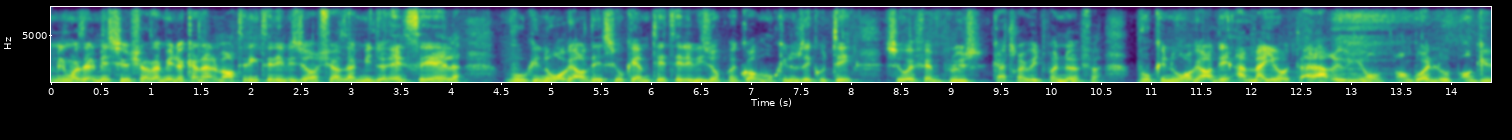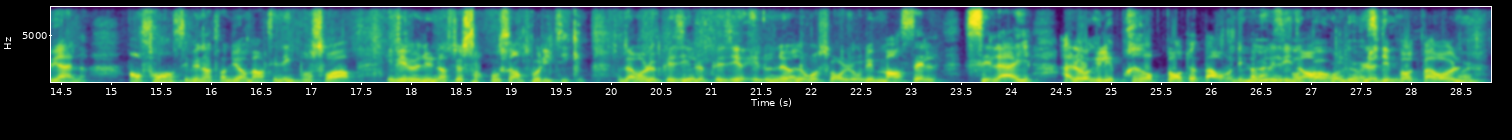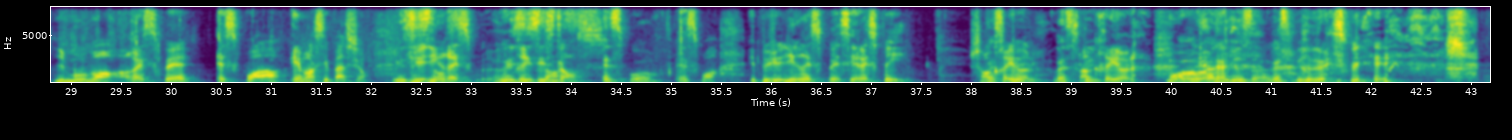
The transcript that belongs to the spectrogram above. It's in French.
Mesdames, Mesdemoiselles, Messieurs, chers amis de Canal Martinique Télévision, chers amis de LCL, vous qui nous regardez sur kmttélévision.com ou qui nous écoutez sur FM 88.9, vous qui nous regardez à Mayotte, à La Réunion, en Guadeloupe, en Guyane, en France et bien entendu en Martinique, bonsoir et bienvenue dans ce 100% politique. Nous avons le plaisir, le plaisir et l'honneur de recevoir aujourd'hui Marcel Selaï. Alors, il est porte-parole, pas président, l'un des porte-parole du mouvement Respect espoir, émancipation. J'ai dit résistance, Espoir. Espoir. Et puis j'ai dit respect, c'est respect. Sans créole. Respect. Sans créole. Moi, ouais, c'est bien ça, respect. respect.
